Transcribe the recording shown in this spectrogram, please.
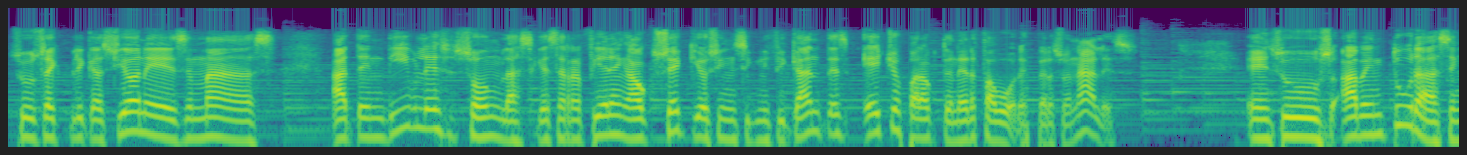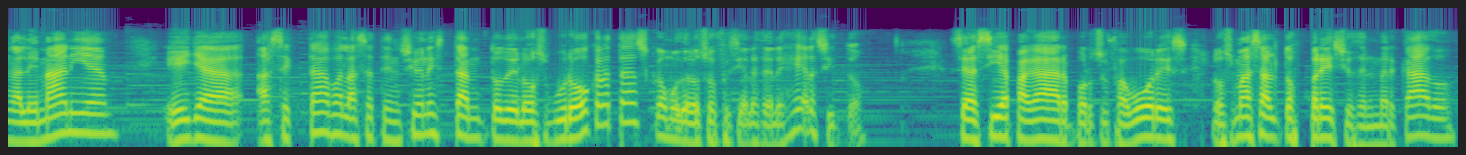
Sus explicaciones más atendibles son las que se refieren a obsequios insignificantes hechos para obtener favores personales. En sus aventuras en Alemania, ella aceptaba las atenciones tanto de los burócratas como de los oficiales del ejército. Se hacía pagar por sus favores los más altos precios del mercado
